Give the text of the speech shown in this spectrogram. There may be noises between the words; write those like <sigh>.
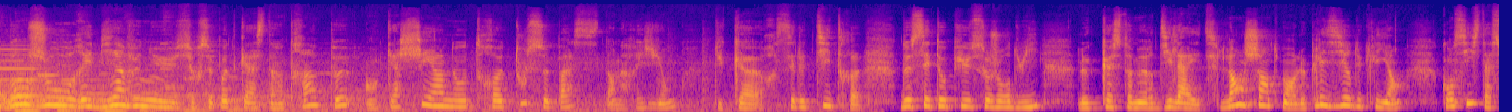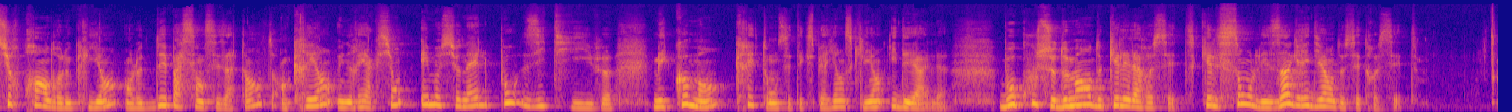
Bonjour et bienvenue sur ce podcast Un train peut en cacher un autre. Tout se passe dans la région cœur. C'est le titre de cet opus aujourd'hui. Le Customer Delight, l'enchantement, le plaisir du client, consiste à surprendre le client en le dépassant ses attentes, en créant une réaction émotionnelle positive. Mais comment crée-t-on cette expérience client idéale? Beaucoup se demandent quelle est la recette, quels sont les ingrédients de cette recette.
